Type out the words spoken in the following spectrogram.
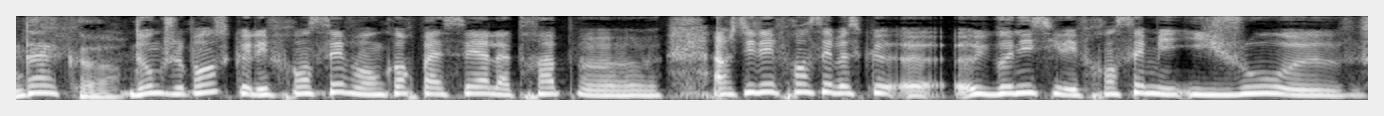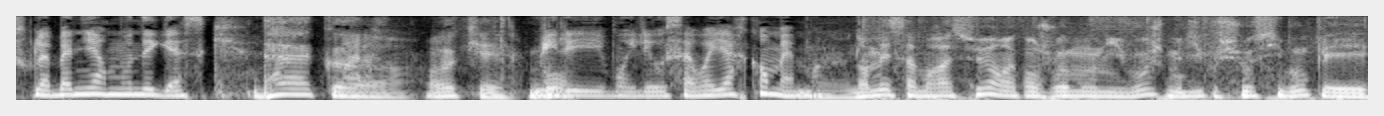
D'accord. Donc, je pense que les Français vont encore passer à la trappe. Euh, alors, je dis les Français parce que euh, Hugonis, il est français, mais il joue euh, sous la bannière monégasque. D'accord. Ok. Mais il est, bon, il est au Savoyard quand même. Hein. non, mais ça me rassure hein, quand je vois mon niveau. Je me dis que je suis aussi bon que les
